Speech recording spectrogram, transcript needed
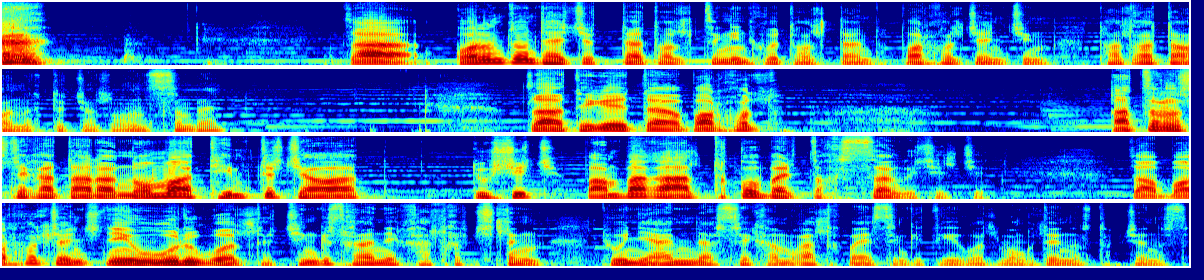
За 300 тайчуудтай тулдсан энэхүү тулдаанд борхол жанжин толгоодоо оногдож бол унсан байна. За тэгээд борхол газар насныхаа дараа нумаа тэмтэрч аваад дүшиж бамбаага алдахгүй барь зогссон гэж хэлж байна. За борхол жанжны үүрэг бол Чингис хааны халахвчлан түүний амь насыг хамгаалах байсан гэдгийг бол Монголын нус товчоноос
